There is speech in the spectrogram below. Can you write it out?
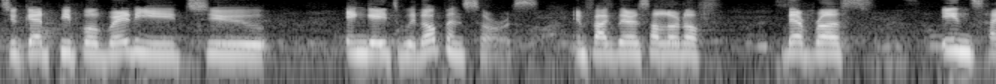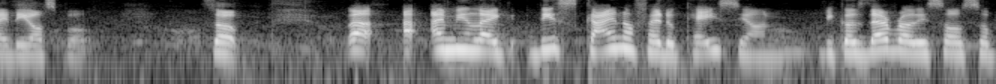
to get people ready to engage with open source. In fact, there's a lot of DevRels inside the OSPO. So but I mean, like this kind of education, because DevRel is also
